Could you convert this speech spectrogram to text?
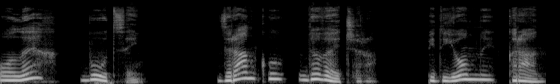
Олег Буцень. Зранку до вечора. Підйомний кран.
